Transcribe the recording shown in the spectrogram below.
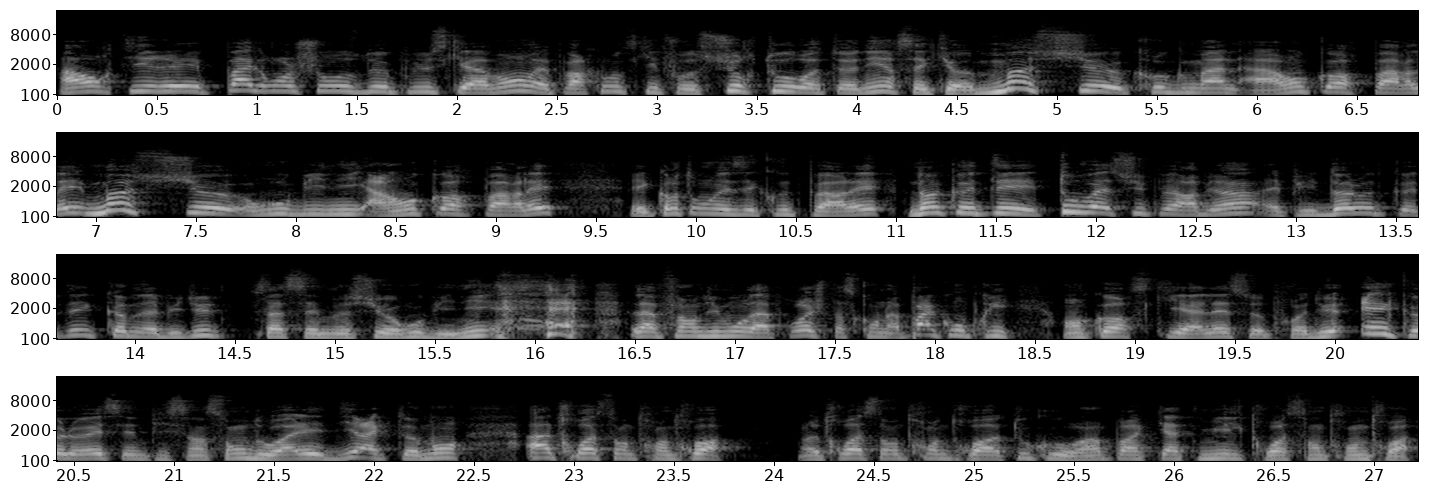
à en retirer pas grand chose de plus qu'avant, mais par contre, ce qu'il faut surtout retenir, c'est que Monsieur Krugman a encore parlé, Monsieur Rubini a encore parlé, et quand on les écoute parler, d'un côté, tout va super bien, et puis de l'autre côté, comme d'habitude, ça c'est Monsieur Rubini, la fin du monde approche parce qu'on n'a pas compris encore ce qui allait se produire et que le S&P 500 doit aller directement à 333. 333 tout court, hein, pas 4333.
